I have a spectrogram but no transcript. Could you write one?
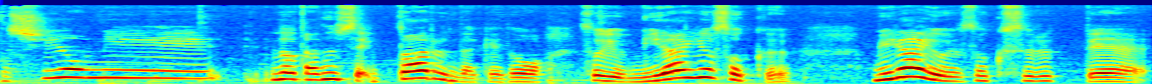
星読みの楽しさいっぱいあるんだけどそういう未来予測未来を予測するって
